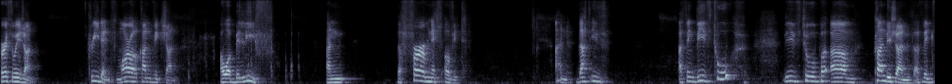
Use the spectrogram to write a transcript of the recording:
persuasion, credence, moral conviction, our belief, and the firmness of it. And that is, I think these two, these two um, conditions, I think,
